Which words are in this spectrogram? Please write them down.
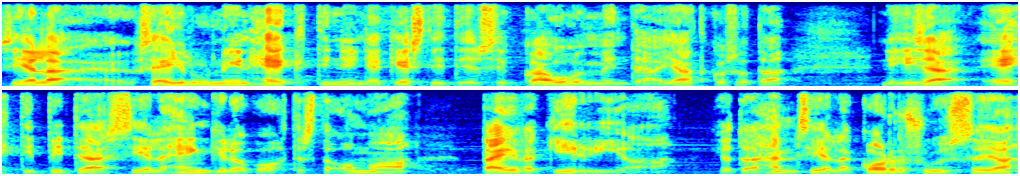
Siellä se ei ollut niin hektinen ja kesti tietysti kauemmin tämä jatkosota, niin isä ehti pitää siellä henkilökohtaista omaa päiväkirjaa, jota hän siellä korsuissa ja,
